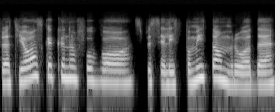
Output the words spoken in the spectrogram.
för att jag ska kunna få vara specialist på mitt område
